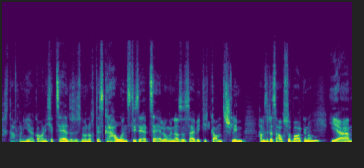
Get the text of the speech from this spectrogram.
das darf man hier ja gar nicht erzählen. Das ist nur noch des Grauens, diese Erzählungen. Also es sei wirklich ganz schlimm. Haben Sie das auch so wahrgenommen? Ja,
